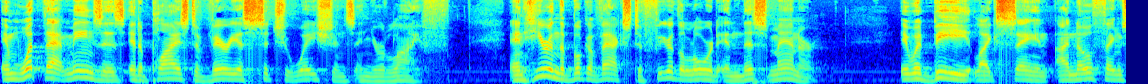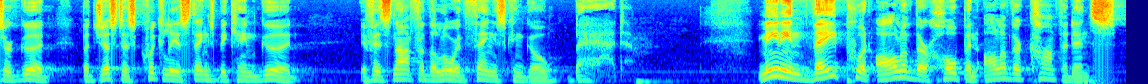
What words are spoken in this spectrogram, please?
And what that means is it applies to various situations in your life. And here in the book of Acts, to fear the Lord in this manner, it would be like saying, I know things are good, but just as quickly as things became good, if it's not for the Lord, things can go bad. Meaning they put all of their hope and all of their confidence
